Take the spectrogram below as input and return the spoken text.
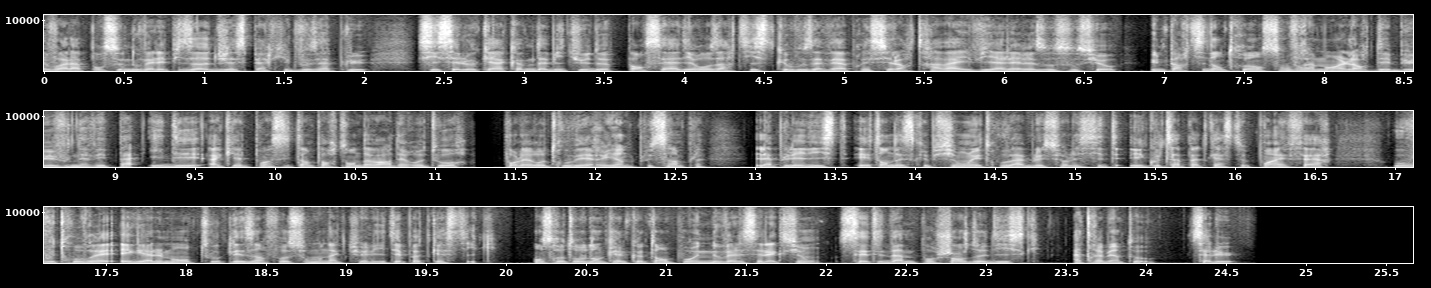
Et voilà pour ce nouvel épisode, j'espère qu'il vous a plu. Si c'est le cas, comme d'habitude, pensez à dire aux artistes que vous avez apprécié leur travail via les réseaux sociaux. Une partie d'entre eux en sont vraiment à leur début et vous n'avez pas idée à quel point c'est important d'avoir des retours. Pour les retrouver, rien de plus simple. La playlist est en description et trouvable sur le site écoutesapodcast.fr où vous trouverez également toutes les infos sur mon actualité podcastique. On se retrouve dans quelques temps pour une nouvelle sélection. C'était Dame pour Change de disque. À très bientôt. Salut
